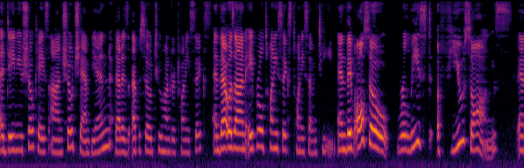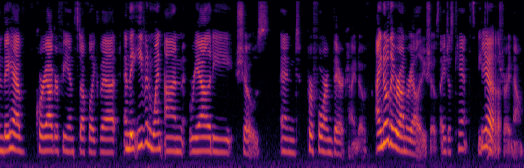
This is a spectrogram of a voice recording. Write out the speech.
a debut showcase on Show Champion, that is episode 226, and that was on April 26, 2017. And they've also released a few songs, and they have choreography and stuff like that. And they even went on reality shows and performed there, kind of. I know they were on reality shows, I just can't speak Yeah. English right now.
